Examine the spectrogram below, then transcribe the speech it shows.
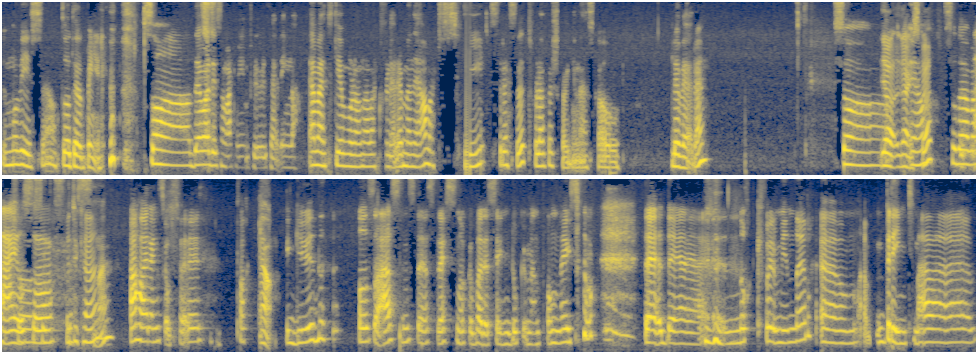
du må vise at du har tjent penger. Så det har liksom vært min prioritering, da. Jeg veit ikke hvordan det har vært for dere, men jeg har vært sykt stresset, for det er første gangen jeg skal levere. Så Ja, regnskap. Ja, så det har vært Nei, så også- sykt Vet du hva? stressende. Jeg har regnskapsfører. Takk Ja. Gud. Og så jeg syns det er stress nok å bare sende dokumentene, liksom. Det, det er nok for min del. Um, jeg brente meg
